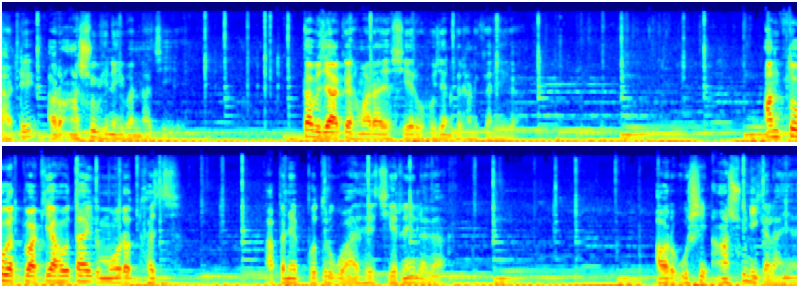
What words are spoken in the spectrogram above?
काटे और आँसू भी नहीं बनना चाहिए। तब जाकर हमारा यह शेर भोजन ग्रहण करेगा। अंतोगत्वा क्या होता है कि मोरध्वज अपने पुत्र को आधे चीरने लगा और उसे आँसू निकल आया।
